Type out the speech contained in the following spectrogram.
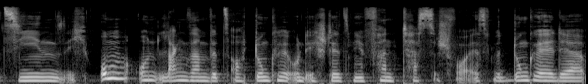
ziehen sich um und langsam wird's auch dunkel und ich stell's mir fantastisch vor. Es wird dunkel, der,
